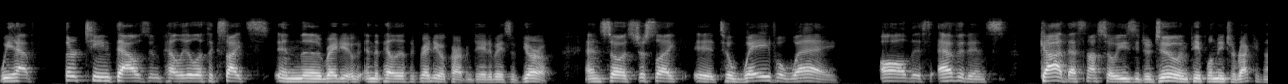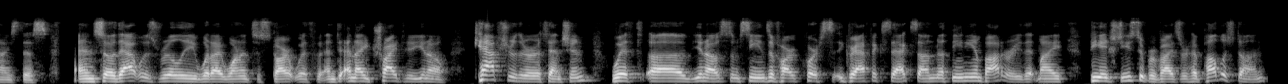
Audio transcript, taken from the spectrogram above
We have 13,000 Paleolithic sites in the radio in the Paleolithic radiocarbon database of Europe. And so it's just like it, to wave away all this evidence God, that's not so easy to do, and people need to recognize this. And so that was really what I wanted to start with, and and I tried to, you know, capture their attention with, uh, you know, some scenes of hardcore graphic sex on Athenian pottery that my PhD supervisor had published on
